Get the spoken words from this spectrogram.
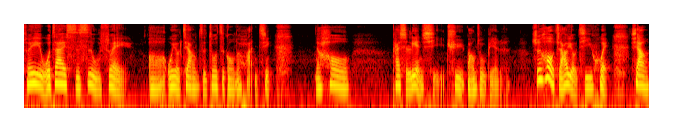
所以我在十四五岁，呃，我有这样子做志工的环境，然后开始练习去帮助别人。之后，只要有机会，像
